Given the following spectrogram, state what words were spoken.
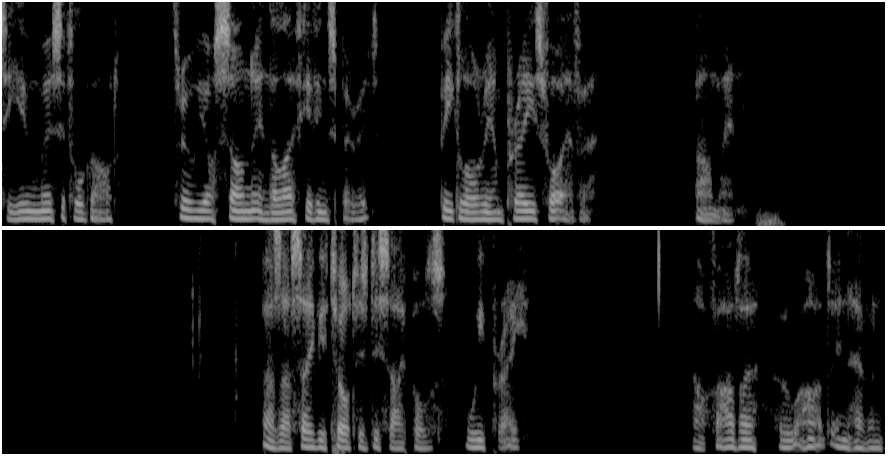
To you, merciful God, through your Son in the life giving Spirit, be glory and praise for ever. Amen. As our Saviour taught his disciples, we pray. Our Father, who art in heaven,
